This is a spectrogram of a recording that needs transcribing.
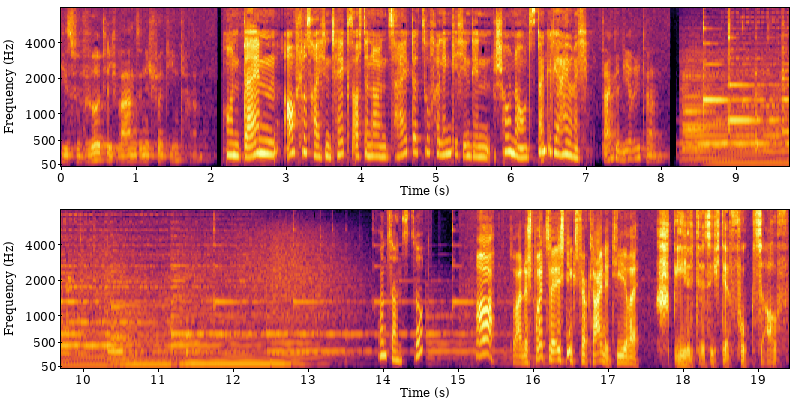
die es wirklich wahnsinnig verdient haben. Und deinen aufschlussreichen Text aus der neuen Zeit dazu verlinke ich in den Show Notes. Danke dir, Heinrich. Danke dir, Rita. Und sonst so? Ah, so eine Spritze ist nichts für kleine Tiere, spielte sich der Fuchs auf.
